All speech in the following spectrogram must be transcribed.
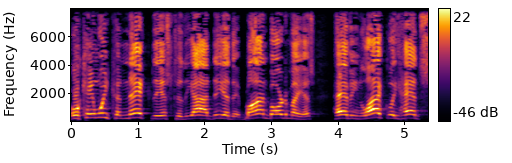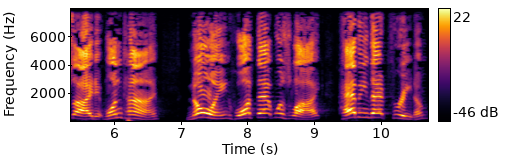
Or can we connect this to the idea that blind Bartimaeus, having likely had sight at one time, knowing what that was like, having that freedom,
